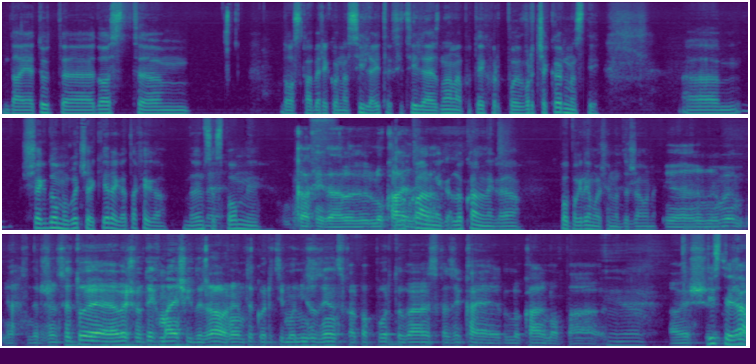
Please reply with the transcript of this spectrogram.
da je tudi uh, dost, um, dost, kaj bi rekel, nasilja, itak Sicilija je znana po teh po vročekrvnosti. Um, še kdo mogoče, kjerega takega, ne vem, ne. se spomni. kakega lokalnega. Lokalnega, lokalnega ja. Po pa gremo še na državne. Ja, ne vem, ja, držav, se to je, a veš, v teh manjših državah, ne tako recimo Nizozemska ali pa Portugalska, zdaj kaj je lokalno, pa, Ja. a veš, Tisti, ja,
